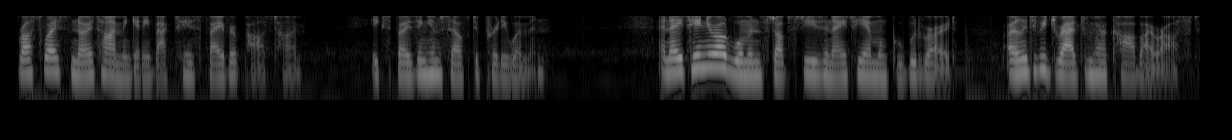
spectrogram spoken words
Rust wastes no time in getting back to his favourite pastime exposing himself to pretty women. An 18 year old woman stops to use an ATM on Goodwood Road, only to be dragged from her car by Rust.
